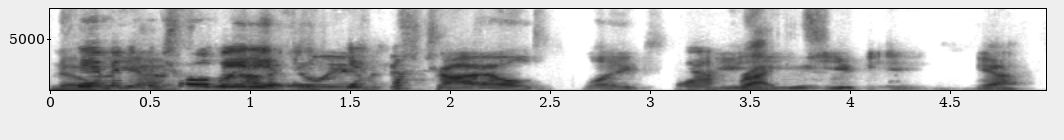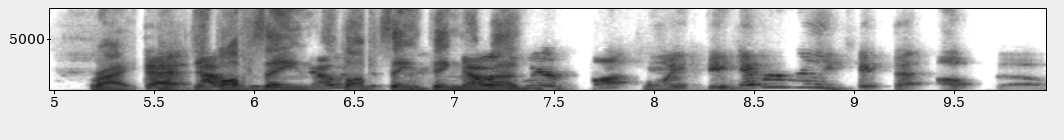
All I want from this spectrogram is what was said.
no Damage Yeah, control we're not immediately. affiliated with this child. Like, Yeah. you- Right. you- you- yeah. right That, yeah. that stop was- saying that was- stop saying things That was about a weird plot point. They never really picked that up, though.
